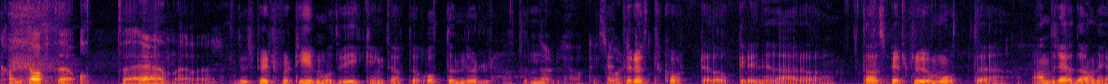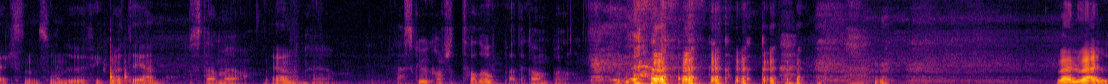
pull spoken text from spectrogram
Kan vi tapte 8-1, eller? Du spilte for TIL mot Viking, tapte 8-0. 8-0, ja. Et rødt kort til dere inni der. og Da spilte du jo mot eh, André Danielsen, som du fikk møte igjen. Stemmer, ja. Ja. Jeg skulle kanskje ta det opp etter kampen. Vel, vel.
